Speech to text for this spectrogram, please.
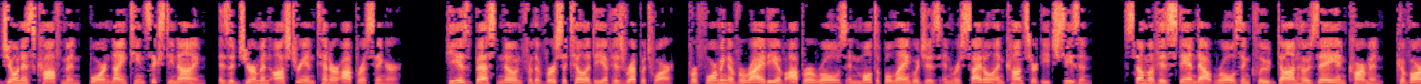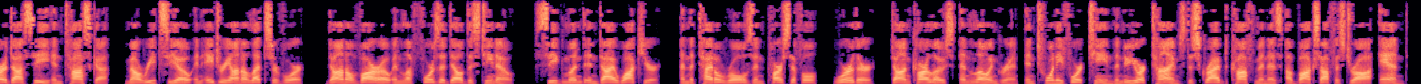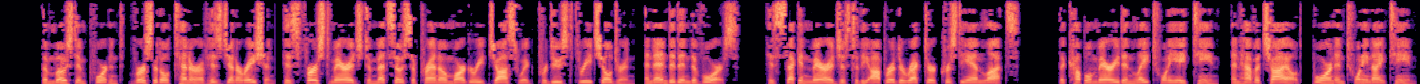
Jonas Kaufmann, born 1969, is a German-Austrian tenor opera singer. He is best known for the versatility of his repertoire, performing a variety of opera roles in multiple languages in recital and concert each season. Some of his standout roles include Don Jose in Carmen, Cavaradossi in Tosca, Maurizio in Adriana Lecouvreur, Don Alvaro in La Forza del Destino, Siegmund in Die Walküre, and the title roles in Parsifal, Werther, Don Carlos, and Lohengrin. In 2014 the New York Times described Kaufmann as a box office draw, and the most important, versatile tenor of his generation. His first marriage to mezzo-soprano Marguerite Joswig produced three children, and ended in divorce. His second marriage is to the opera director Christiane Lutz. The couple married in late 2018, and have a child, born in 2019.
